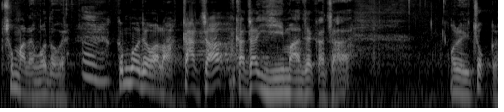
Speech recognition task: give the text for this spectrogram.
衝埋嚟我度嘅。嗯，咁我就話嗱，曱甴曱甴二萬隻曱甴，我哋要捉嘅。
